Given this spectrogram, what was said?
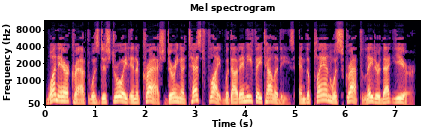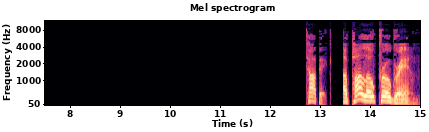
One aircraft was destroyed in a crash during a test flight without any fatalities, and the plan was scrapped later that year. Topic: Apollo program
